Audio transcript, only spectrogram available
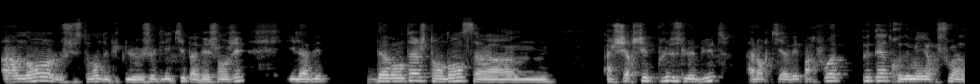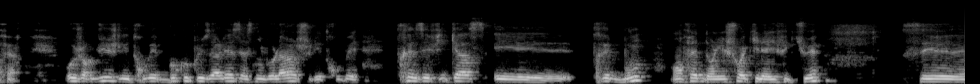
un an, justement depuis que le jeu de l'équipe avait changé, il avait davantage tendance à, à chercher plus le but, alors qu'il y avait parfois peut-être de meilleurs choix à faire. Aujourd'hui, je l'ai trouvé beaucoup plus à l'aise à ce niveau-là. Je l'ai trouvé très efficace et très bon en fait dans les choix qu'il a effectués. C'est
